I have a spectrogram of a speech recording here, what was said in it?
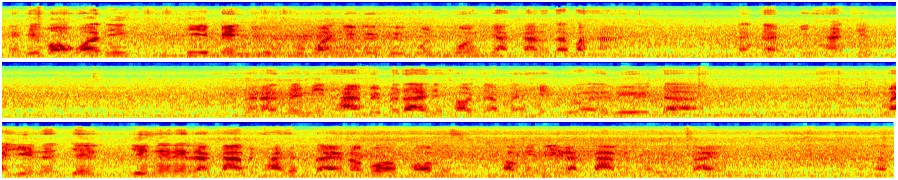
อย่างที่บอกว่านี่ที่เป็นอยู่ทุกวันนี้ก็คือผลพวงจากการรัฐประหารตั้งแต่ปี 57เพราะนั้นไม่มีทางเป็นไปได้ที่เขาจะไม่เห็นด้วยหรือจะมายืนยืนยืนในหลักการประชาธิปไตยเนาะเพราะเขาไม่เขาไม่มีหลักการประชาธิปไตยนะครับ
